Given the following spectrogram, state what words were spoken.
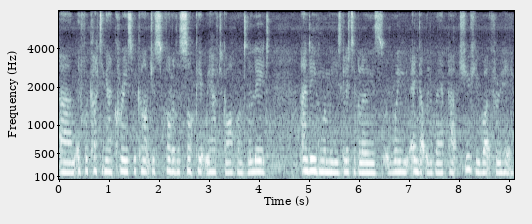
Um, if we're cutting our crease, we can't just follow the socket, we have to go up onto the lid. And even when we use glitter glues, we end up with a bare patch, usually right through here.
